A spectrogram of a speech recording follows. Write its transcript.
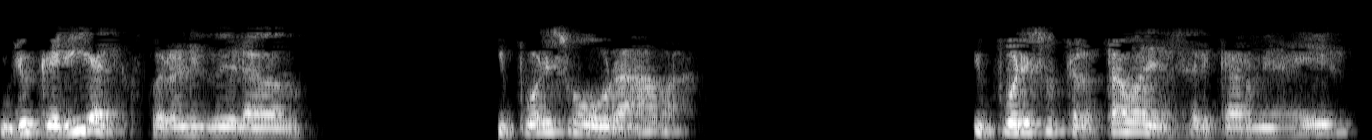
Yo quería que fuera liberado y por eso oraba y por eso trataba de acercarme a él.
